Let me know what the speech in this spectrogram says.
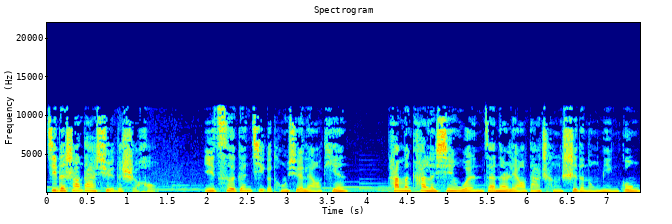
记得上大学的时候，一次跟几个同学聊天，他们看了新闻，在那儿聊大城市的农民工，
